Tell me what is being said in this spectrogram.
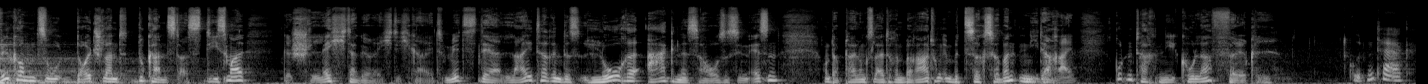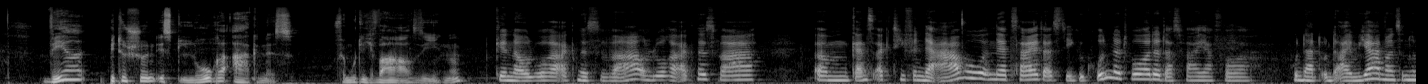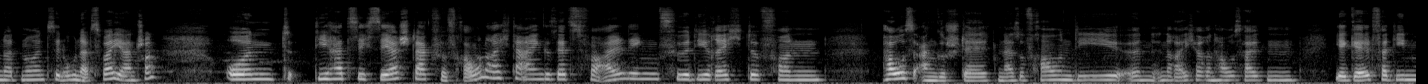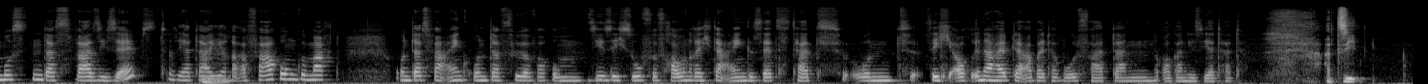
Willkommen zu Deutschland, du kannst das. Diesmal Geschlechtergerechtigkeit mit der Leiterin des Lore Agnes Hauses in Essen und Abteilungsleiterin Beratung im Bezirksverband Niederrhein. Guten Tag, Nicola Völkel. Guten Tag. Wer, bitteschön, ist Lore Agnes? Vermutlich war sie, ne? Genau, Lore Agnes war und Lore Agnes war ähm, ganz aktiv in der AWO in der Zeit, als die gegründet wurde. Das war ja vor 101 Jahr, 1919, 102 Jahren schon. Und die hat sich sehr stark für Frauenrechte eingesetzt, vor allen Dingen für die Rechte von Hausangestellten, also Frauen, die in, in reicheren Haushalten ihr Geld verdienen mussten. Das war sie selbst. Sie hat da mhm. ihre Erfahrungen gemacht. Und das war ein Grund dafür, warum sie sich so für Frauenrechte eingesetzt hat und sich auch innerhalb der Arbeiterwohlfahrt dann organisiert hat. Hat sie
